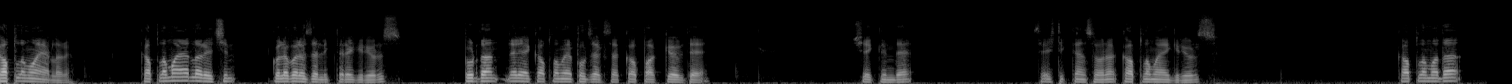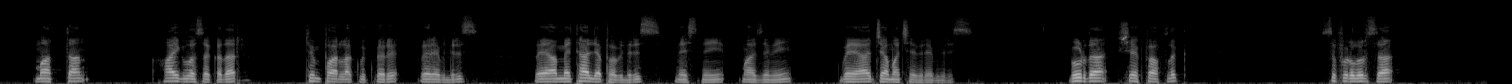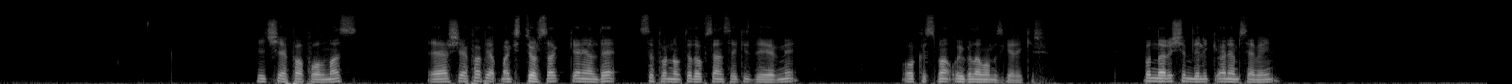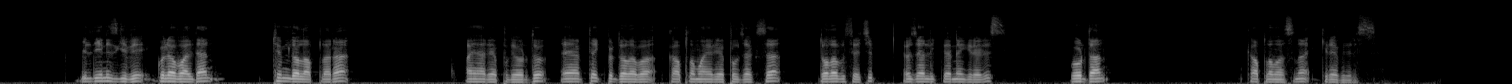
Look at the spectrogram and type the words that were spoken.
Kaplama ayarları. Kaplama ayarları için global özelliklere giriyoruz. Buradan nereye kaplama yapılacaksa kapak, gövde şeklinde seçtikten sonra kaplamaya giriyoruz. Kaplamada mattan high gloss'a kadar tüm parlaklıkları verebiliriz. Veya metal yapabiliriz nesneyi, malzemeyi veya cama çevirebiliriz. Burada şeffaflık sıfır olursa hiç şeffaf olmaz. Eğer şeffaf yapmak istiyorsak genelde 0.98 değerini o kısma uygulamamız gerekir. Bunları şimdilik önemsemeyin. Bildiğiniz gibi globalden tüm dolaplara ayar yapılıyordu. Eğer tek bir dolaba kaplama ayarı yapılacaksa dolabı seçip özelliklerine gireriz. Buradan kaplamasına girebiliriz.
